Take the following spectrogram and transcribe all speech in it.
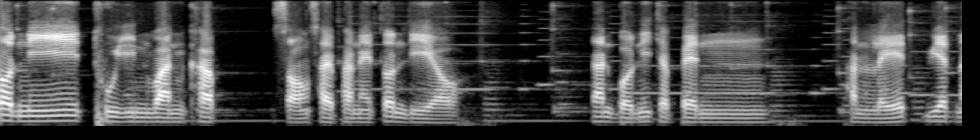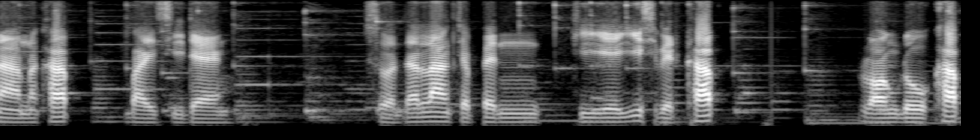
ต้นนี้2 in 1ครับ2สายพันธุ์ในต้นเดียว ด้านบนนี้จะเป็นพันเลสเวียดนามนะครับ ใบสีแดง ส่วนด้านล่างจะเป็น TA 21 ครับ ลองดูครับ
